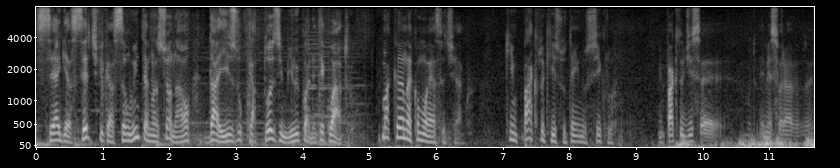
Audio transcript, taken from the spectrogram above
segue a certificação internacional da ISO 14044. Uma cana como essa, Tiago, que impacto que isso tem no ciclo? O impacto disso é imensurável. Né?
